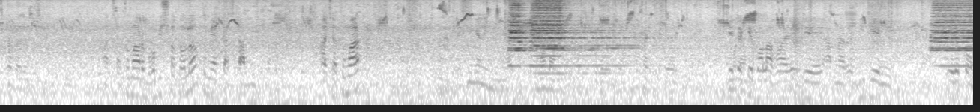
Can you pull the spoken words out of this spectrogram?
স্টপ হয়ে যাচ্ছে। আচ্ছা তোমার ভবিষ্যৎ হলো তুমি একটা স্টাবলিশ আচ্ছা তোমার? টেকনিক্যাল ইঞ্জিনিয়ার যেটাকে বলা হয় যে আপনার বিজেএমই এরকম।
